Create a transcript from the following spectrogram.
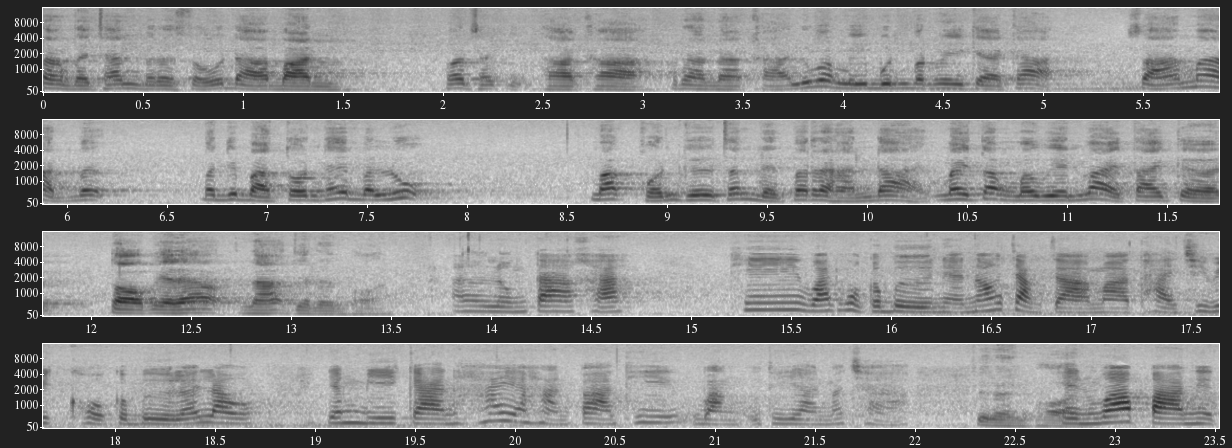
ตั้งแต่ชั้นพระโสดาบันพระสกิทาคาพระนาคา หรือว่ามีบุญบารมีแก่กล้า สามารถปฏิบัติตนให้บรรลุ มรรคผลคือสำเร็จพระอรหันต์ได้ ไม่ต้องมาเวียนว่ายตายเกิดต่อไปแล้วนะเจริญพรเอ่อหลวงตาคะที่วัดหัวกระบือเนี่ยนอกจากจะมาถ่ายชีวิตโคกระบือแล้วเรายังมีการให้อาหารปลาที่วังอุทยานมัชฉาเจริญพรเห็นว่าปลาเนี่ย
